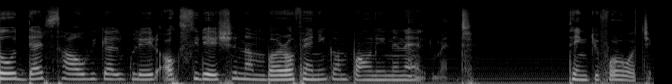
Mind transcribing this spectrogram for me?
so that's how we calculate oxidation number of any compound in an element. Thank you for watching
